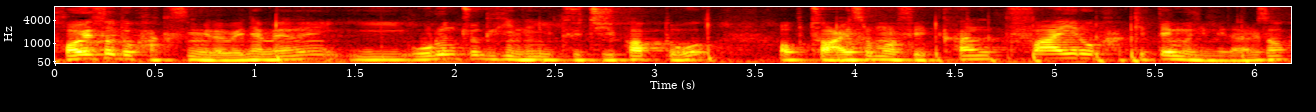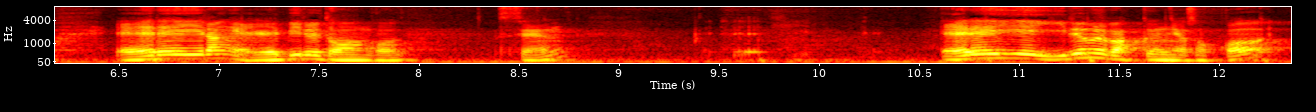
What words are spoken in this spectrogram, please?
더해서도 같습니다. 왜냐면 이 오른쪽에 있는 이 두 집합도 to isomorphic한 파이로 같기 때문입니다. 그래서 LA랑 LB를 더한 것은 LA의 이름을 바꾼 녀석과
